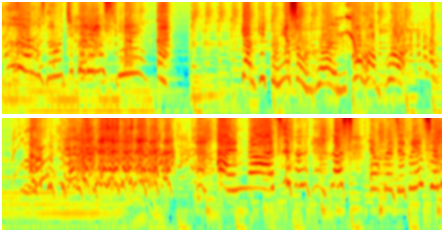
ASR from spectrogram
Vamos, Monte, queremos ver. Quero que conheçam o Ryan, o robô. Ai, nossa! Nossa, é um prazer conhecer o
